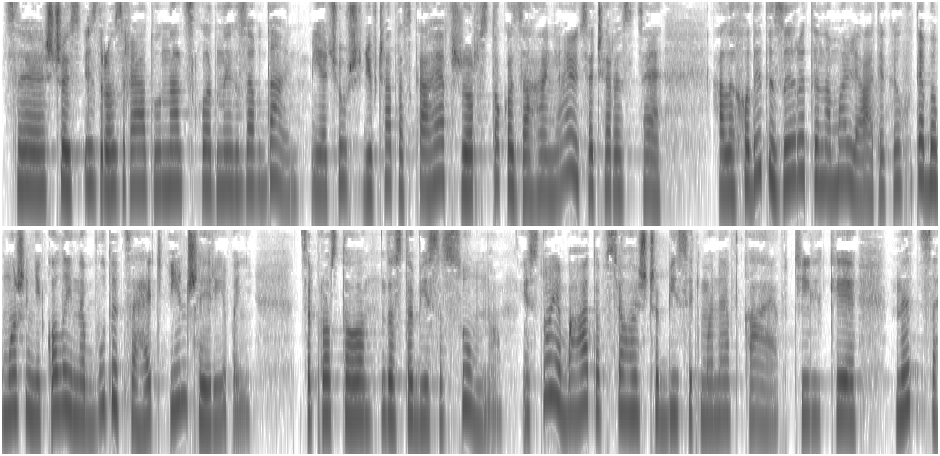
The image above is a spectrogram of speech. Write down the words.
це щось із розряду надскладних завдань. Я чув, що дівчата з КФ жорстоко заганяються через це. Але ходити зирити на малят, яких у тебе може ніколи й не бути, це геть інший рівень. Це просто достобіса сумно. Існує багато всього, що бісить мене в КФ, тільки не це.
